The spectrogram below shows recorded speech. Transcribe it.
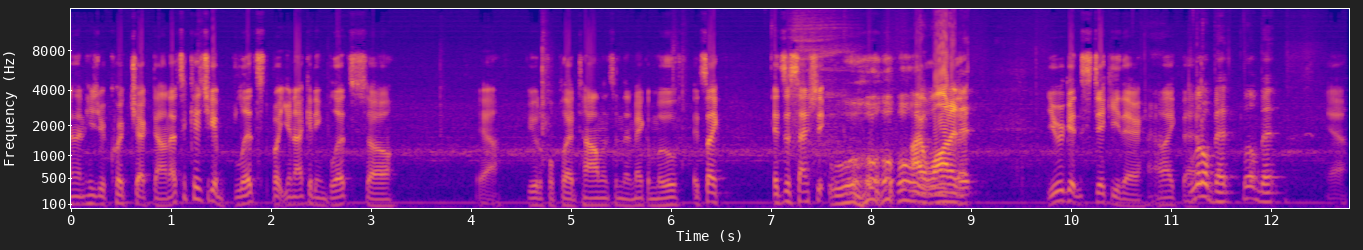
And then he's your quick check down. That's in case you get blitzed, but you're not getting blitzed. So, yeah, beautiful play, Tomlinson. Then make a move. It's like, it's essentially. Ooh, I wanted it. You were getting sticky there. I like that. A little bit, a little bit. Yeah.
